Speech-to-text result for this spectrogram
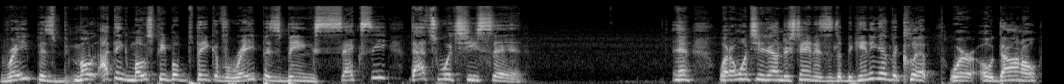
Rape is, I think most people think of rape as being sexy. That's what she said. And what I want you to understand is at the beginning of the clip where O'Donnell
